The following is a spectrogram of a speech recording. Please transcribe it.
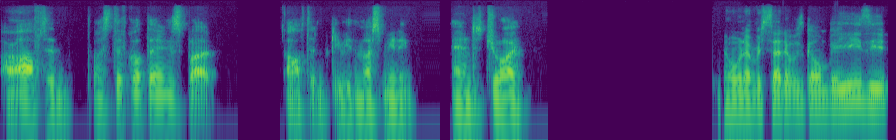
are often the most difficult things but often give you the most meaning and joy. No one ever said it was gonna be easy.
